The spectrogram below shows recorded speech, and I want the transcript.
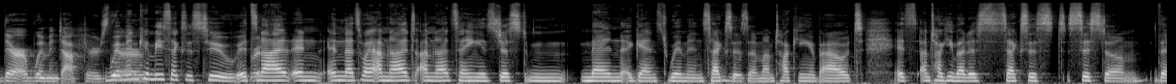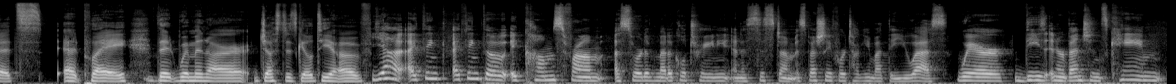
There are women doctors. women are- can be sexist too. It's not and and that's why i'm not i'm not saying it's just men against women sexism. I'm talking about it's i'm talking about a sexist system that's at play mm-hmm. that women are just as guilty of. Yeah, I think I think though it comes from a sort of medical training and a system, especially if we're talking about the US, where these interventions came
